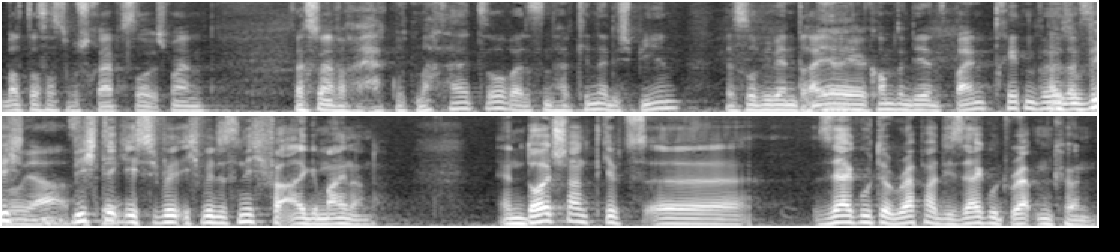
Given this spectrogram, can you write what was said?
was das, was du beschreibst, so, ich meine, sagst du einfach, ja gut, macht halt so, weil das sind halt Kinder, die spielen. Das ist so, wie wenn ein Dreijähriger kommt und dir ins Bein treten will. Also wich, so, ja, ist wichtig okay. ich will, ich will das nicht verallgemeinern. In Deutschland gibt es äh, sehr gute Rapper, die sehr gut rappen können.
